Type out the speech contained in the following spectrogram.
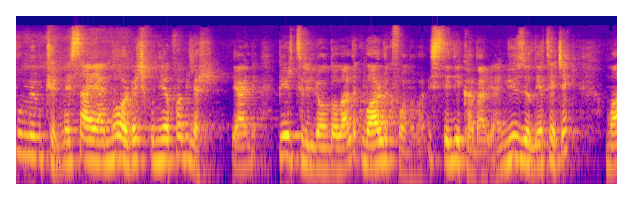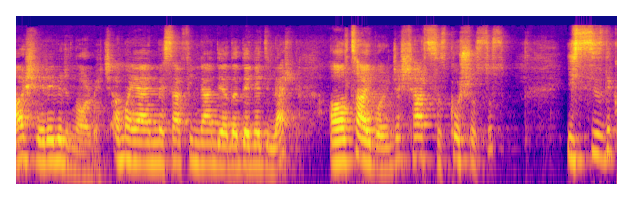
Bu mümkün. Mesela yani Norveç bunu yapabilir. Yani 1 trilyon dolarlık varlık fonu var. İstediği kadar yani 100 yıl yetecek maaş verebilir Norveç. Ama yani mesela Finlandiya'da denediler. 6 ay boyunca şartsız koşulsuz işsizlik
